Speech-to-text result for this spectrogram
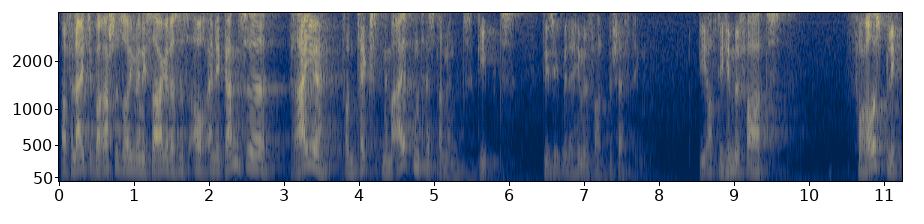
Aber vielleicht überrascht es euch, wenn ich sage, dass es auch eine ganze Reihe von Texten im Alten Testament gibt, die sich mit der Himmelfahrt beschäftigen, die auf die Himmelfahrt vorausblicken.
